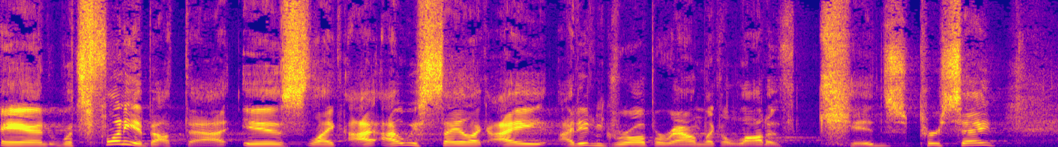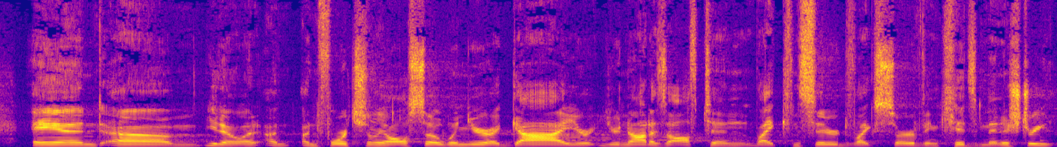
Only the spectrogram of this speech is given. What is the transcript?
And what's funny about that is like I, I always say like I, I didn't grow up around like a lot of kids per se. And um, you know, un- unfortunately, also when you're a guy, you're, you're not as often like considered like serve in kids ministry.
